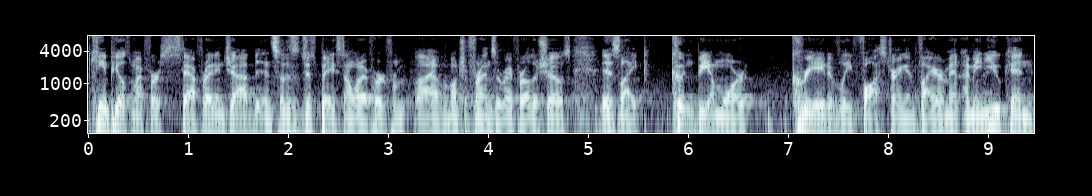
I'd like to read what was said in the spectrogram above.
Key and Peele is my first staff writing job, and so this is just based on what I've heard from. I have a bunch of friends that write for other shows. Is like couldn't be a more creatively fostering environment. I mean, you can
